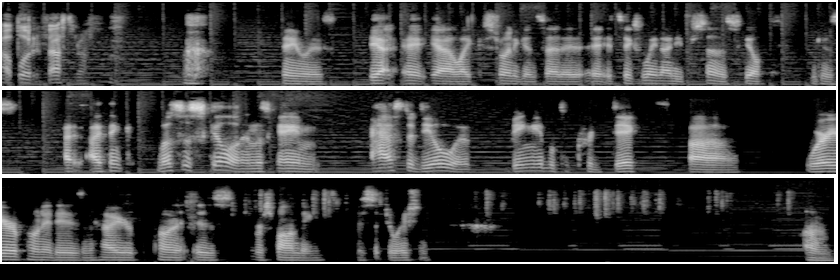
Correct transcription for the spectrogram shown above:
upload it fast enough. Anyways, yeah, eh, yeah, like Szeweningen said, it, it, it takes away ninety percent of the skill because I, I think most of the skill in this game has to deal with being able to predict uh, where your opponent is and how your opponent is responding to the situation. Um,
